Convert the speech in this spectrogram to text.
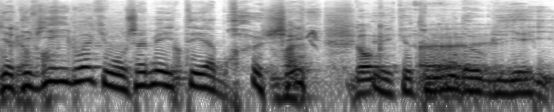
y a, des vieilles lois qui n'ont jamais été abrogées et que tout le monde a euh, oublié.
